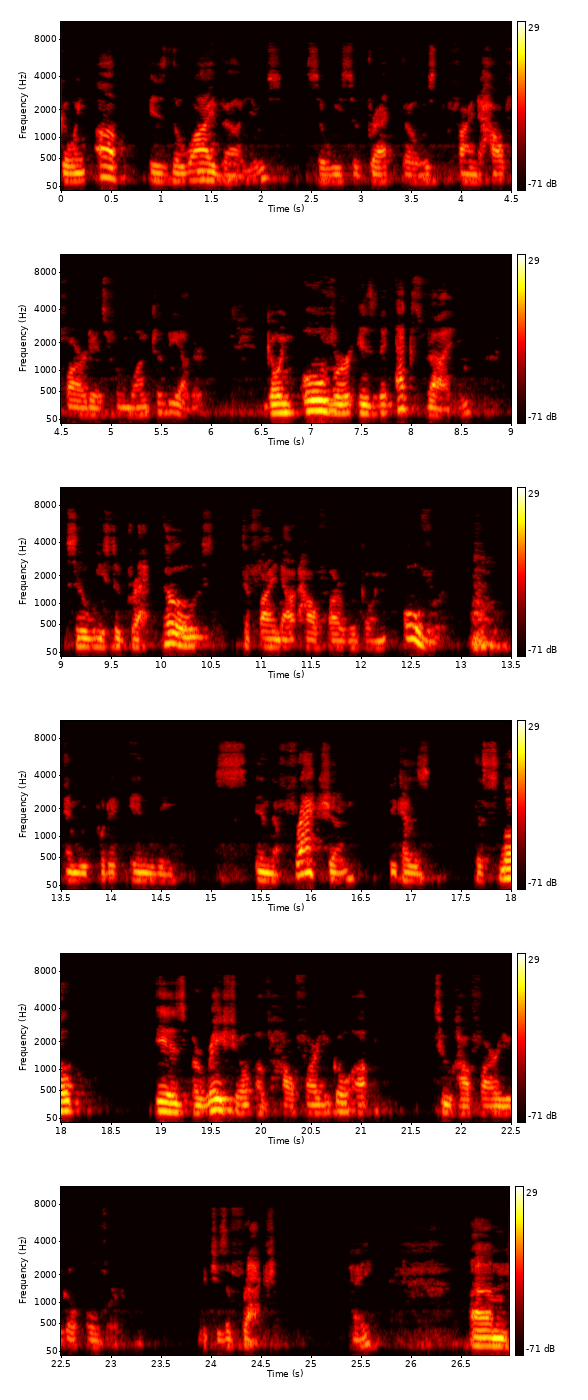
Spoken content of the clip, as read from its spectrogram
Going up is the y values, so we subtract those to find how far it is from one to the other. Going over is the x value, so we subtract those to find out how far we're going over. And we put it in the in the fraction because the slope is a ratio of how far you go up to how far you go over, which is a fraction. Okay. Um,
